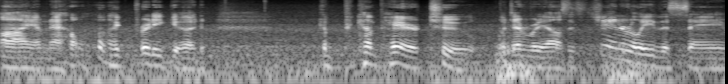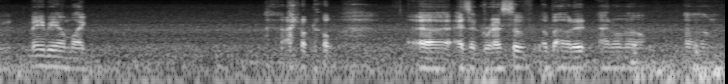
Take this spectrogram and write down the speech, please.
I am now like pretty good com- compared to, but to everybody else, it's generally the same. Maybe I'm like, I don't know, uh, as aggressive about it. I don't know. Um,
